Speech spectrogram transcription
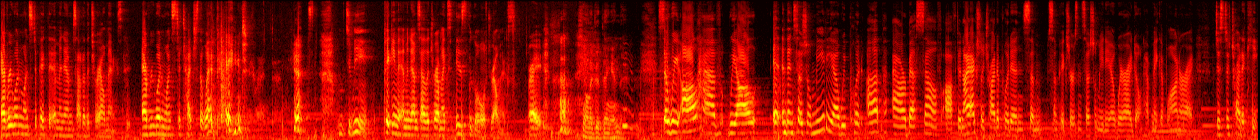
Everyone wants to pick the M&Ms out of the trail mix. Everyone wants to touch the wet paint. yes. To me, picking the M&Ms out of the trail mix is the goal of trail mix, right? It's the only good thing in there. So we all have, we all, and and then social media, we put up our best self often. I actually try to put in some some pictures in social media where I don't have makeup on, or I just to try to keep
